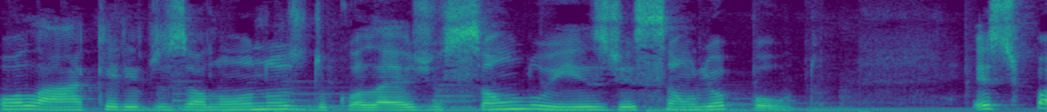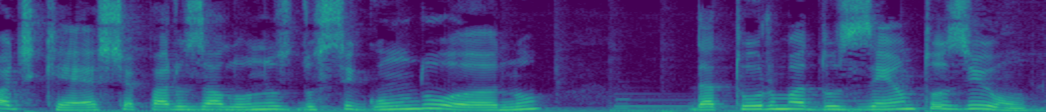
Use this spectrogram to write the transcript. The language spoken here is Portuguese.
Olá, queridos alunos do Colégio São Luís de São Leopoldo. Este podcast é para os alunos do segundo ano da turma 201.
